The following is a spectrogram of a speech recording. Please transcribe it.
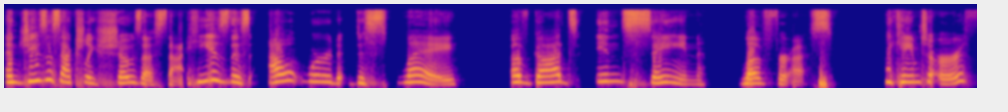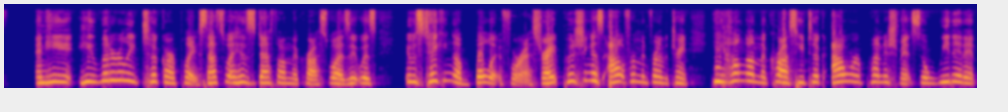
And Jesus actually shows us that. He is this outward display of God's insane love for us. He came to earth and he he literally took our place. That's what his death on the cross was. It was it was taking a bullet for us right? Pushing us out from in front of the train. He hung on the cross. He took our punishment so we didn't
